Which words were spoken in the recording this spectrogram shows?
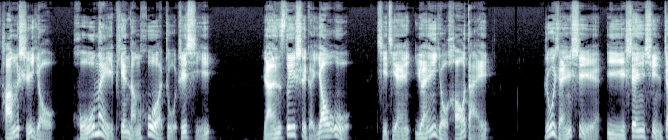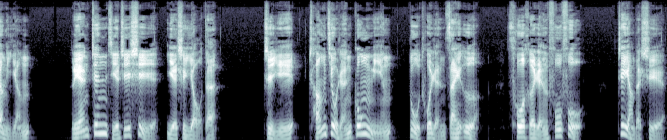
唐时有狐媚偏能惑主之习，然虽是个妖物，其间原有好歹。如人事以身殉正营，连贞洁之事也是有的。至于成就人功名、度脱人灾厄、撮合人夫妇，这样的事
